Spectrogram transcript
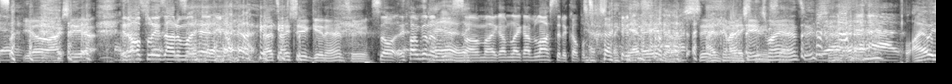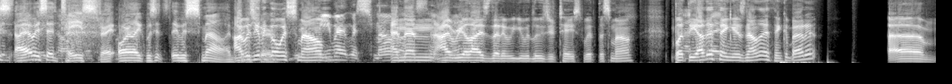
Yeah, like- Yo, actually, yeah. it all plays out in my head. You know. what I mean? That's actually a good answer. So if I'm gonna Yeah, lose like- some, like I'm like I've lost it a couple times. yeah, there you go. Shit, I've- can I've I change my experienced answer? Yeah. Well, I always, I always said taste, right? Or like, was it? It was smell. I'm I was gonna sure. go with smell, we went with smell. and then I realized that it, you would lose your taste with the smell. But the other right. thing is, now that I think about it, um,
